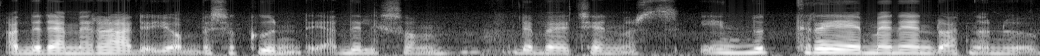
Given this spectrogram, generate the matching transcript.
Att det där med radiojobbet så kunde jag. Det, liksom, det började kännas, inte tre men ändå att nu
